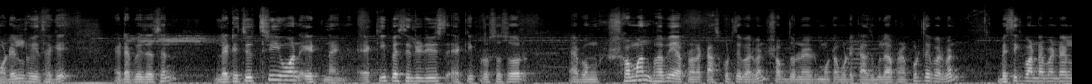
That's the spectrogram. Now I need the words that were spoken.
মডেল হয়ে থাকে। এটা পেয়ে যাচ্ছেন। Latitude three one eight nine একই ফ্যাসিলিটিস একই প্রসেসর এবং সমানভাবে আপনারা কাজ করতে পারবেন। সব ধরনের মোটামুটি কাজগুলো আপনারা করতে পারবেন। Basic fundamental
